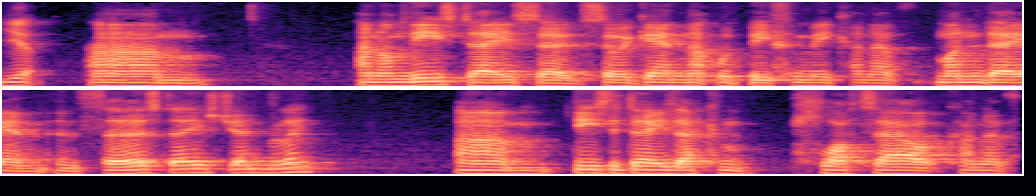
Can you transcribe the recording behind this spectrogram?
Yep. Um, and on these days, so so again, that would be for me kind of Monday and, and Thursdays generally. Um, these are days I can plot out kind of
